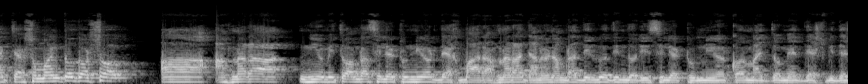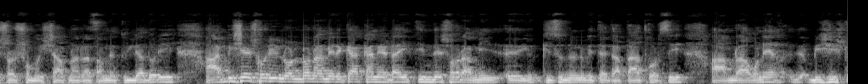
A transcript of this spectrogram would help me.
আচ্ছা সম্মানিত দর্শক আপনারা নিয়মিত আমরা সিলেট টু নিউ ইয়র্ক দেখবার, আপনারা জানেন আমরা দীর্ঘদিন ধরে সিলেট টু নিউ ইয়র্কের মাধ্যমে দেশ বিদেশের সমস্যা আপনারা সামনে তুলিয়া ধরি। আর বিশেষ করে লন্ডন, আমেরিকা, কানাডা, এই তিন দেশের আমি কিছুদিনের ভিতরে যাতায়াত করছি। আমরা অনেক বিশিষ্ট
